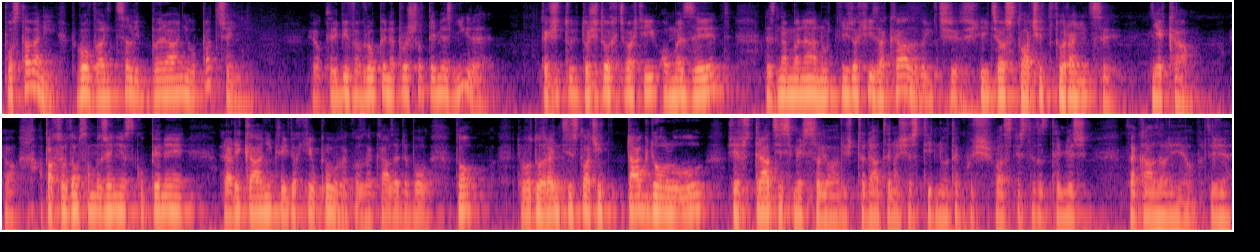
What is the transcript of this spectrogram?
postavené, to bylo velice liberální opatření, jo, který by v Evropě neprošlo téměř nikde. Takže to, to, že to třeba chtějí omezit, neznamená nutně, že to chtějí zakázat. Oni chtějí třeba stlačit tu hranici někam. Jo. A pak jsou tam samozřejmě skupiny radikální, kteří to chtějí opravdu jako zakázat, nebo, to, nebo tu hranici stlačit tak dolů, že ztrácí smysl. Jo. Když to dáte na 6 týdnů, tak už vlastně jste to téměř zakázali, jo, protože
